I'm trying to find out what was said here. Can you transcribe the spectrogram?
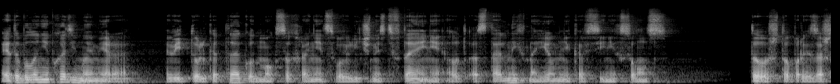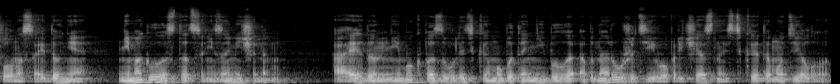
Это была необходимая мера, ведь только так он мог сохранять свою личность в тайне от остальных наемников Синих Солнц. То, что произошло на Сайдоне, не могло остаться незамеченным, а Эден не мог позволить кому бы то ни было обнаружить его причастность к этому делу.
